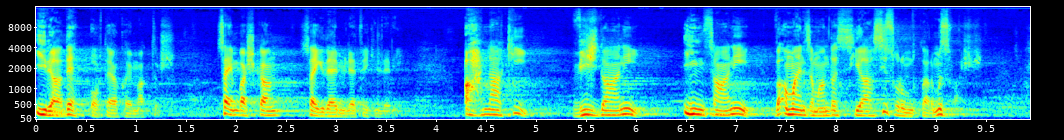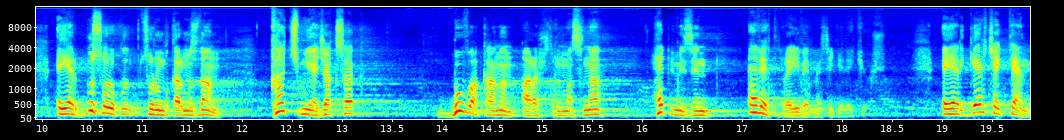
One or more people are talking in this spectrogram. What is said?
irade ortaya koymaktır. Sayın Başkan, saygıdeğer milletvekilleri, ahlaki, vicdani, insani ve aynı zamanda siyasi sorumluluklarımız var. Eğer bu sorumluluklarımızdan kaçmayacaksak bu vakanın araştırılmasına hepimizin evet rayı vermesi gerekiyor. Eğer gerçekten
